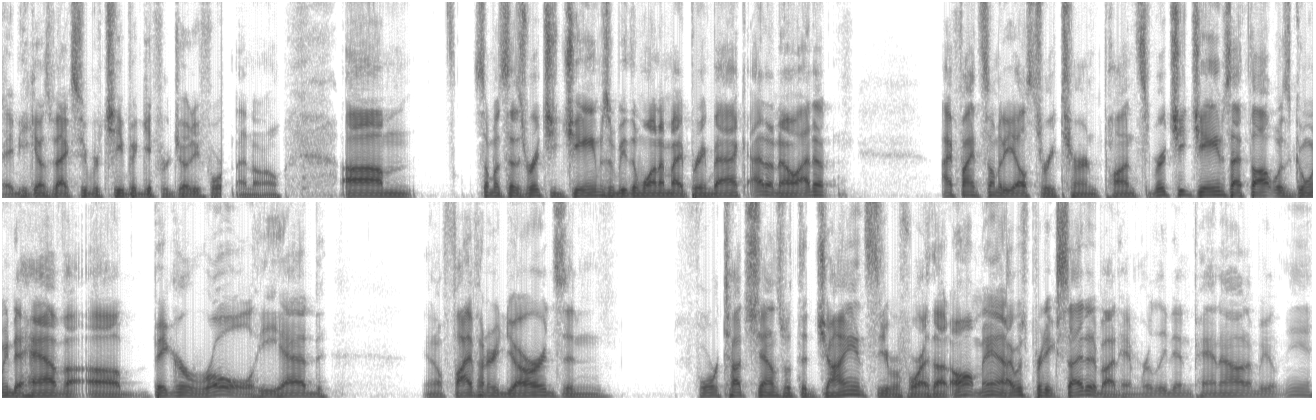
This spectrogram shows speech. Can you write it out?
maybe he comes back super cheap again for Jody Ford. I don't know. Um, someone says Richie James would be the one I might bring back. I don't know. I don't. I find somebody else to return punts. Richie James, I thought was going to have a, a bigger role. He had, you know, 500 yards and four touchdowns with the Giants the year before. I thought, oh man, I was pretty excited about him. Really didn't pan out. I'd be, eh.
